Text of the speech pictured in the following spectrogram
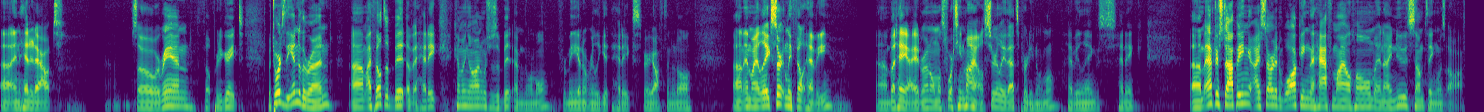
uh, and headed out. Um, so I ran, felt pretty great. But towards the end of the run, um, I felt a bit of a headache coming on, which was a bit abnormal for me. I don't really get headaches very often at all. Um, and my legs certainly felt heavy. Uh, but hey, I had run almost 14 miles. Surely that's pretty normal. Heavy legs, headache. Um, after stopping, I started walking the half mile home, and I knew something was off.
